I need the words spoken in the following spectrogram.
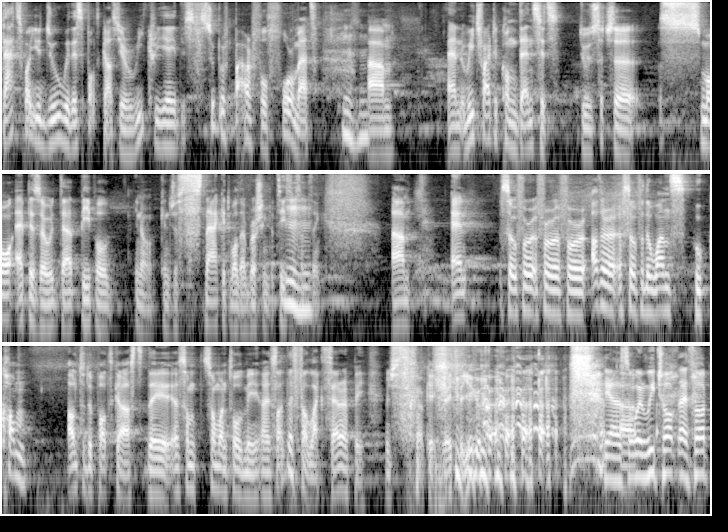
that's what you do with this podcast. You recreate this super powerful format. Um, and we try to condense it to such a small episode that people you know can just snack it while they're brushing their teeth or something. Um, and so for, for, for other so for the ones who come onto the podcast they uh, some someone told me I thought they felt like therapy which is okay great for you Yeah, Uh, so when we talked, I thought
